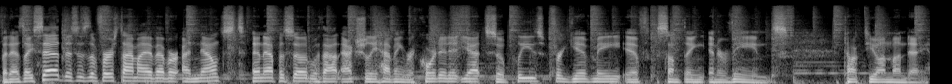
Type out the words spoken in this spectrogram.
But as I said, this is the first time I have ever announced an episode without actually having recorded it yet, so please forgive me if something intervenes. Talk to you on Monday.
